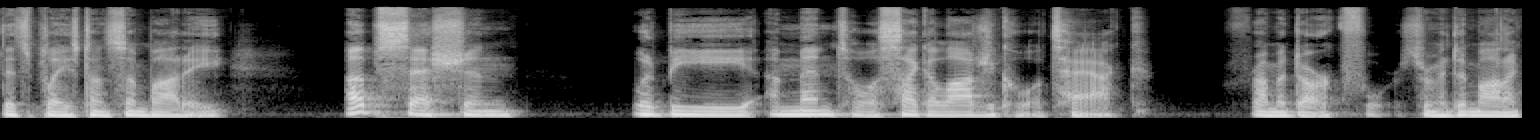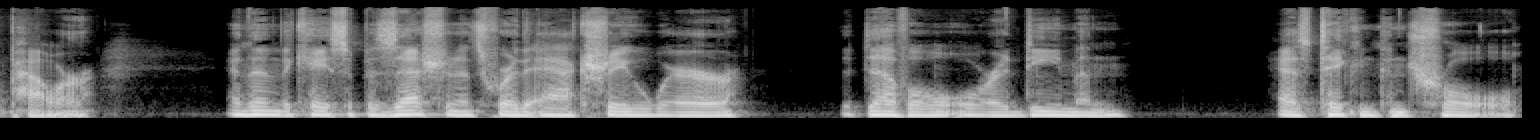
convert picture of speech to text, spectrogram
that's placed on somebody. Obsession would be a mental, a psychological attack from a dark force, from a demonic power. And then in the case of possession, it's where the actually where the devil or a demon has taken control.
